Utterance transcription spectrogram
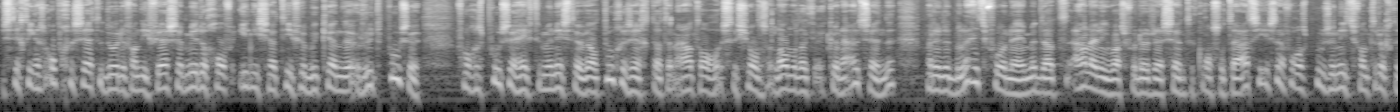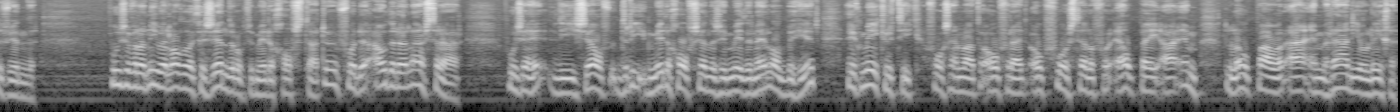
De stichting is opgezet door de van diverse middengolfinitiatieven bekende Ruud Poesen. Volgens Poesen heeft de minister wel toegezegd dat een aantal stations landelijk kunnen uitzenden, maar in het beleidsvoornemen dat aanleiding was voor de recente consultatie is daar volgens Poesen niets van terug te vinden. Poeze wil een nieuwe landelijke zender op de Middengolf starten voor de oudere luisteraar. Poeze, die zelf drie Middengolfzenders in Midden-Nederland beheert, heeft meer kritiek. Volgens hem laat de overheid ook voorstellen voor LPAM, Low Power AM radio liggen.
